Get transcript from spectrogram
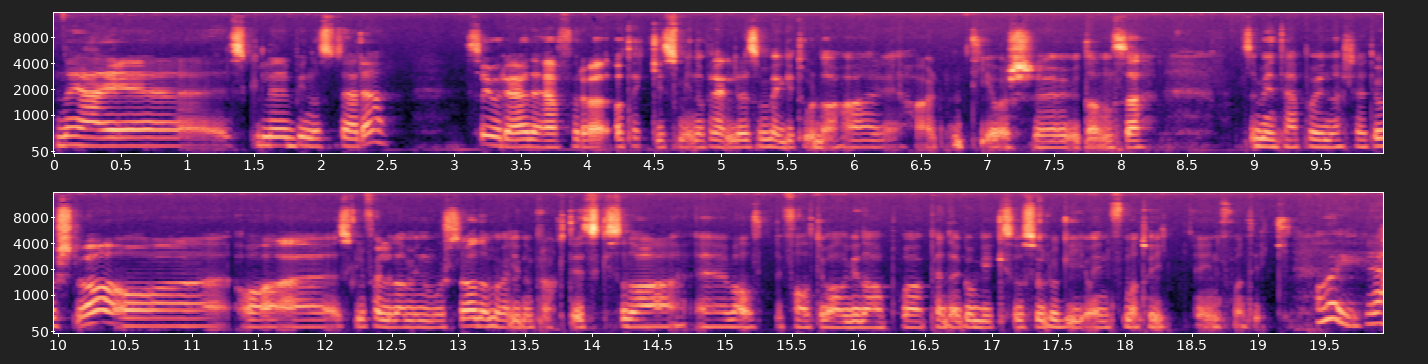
når jeg skulle begynne å studere, så gjorde jeg det for å, å tekkes mine foreldre, som begge to da har, har ti års eh, utdannelse. Så begynte jeg på Universitetet i Oslo og, og skulle følge da min mors råd om å velge noe praktisk. Så da eh, valgt, falt jo valget da på pedagogikk, sosiologi og informatikk. informatikk. Oi, Ja.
